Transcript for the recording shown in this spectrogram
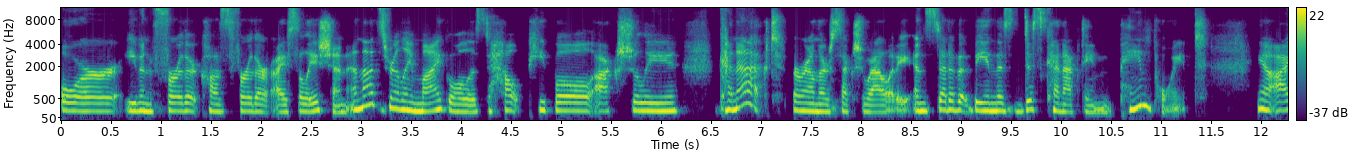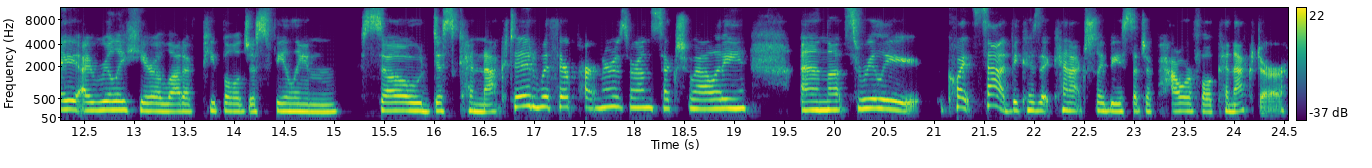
or even further cause further isolation. And that's really my goal is to help people actually connect around their sexuality instead of it being this disconnecting pain point you know, I, I really hear a lot of people just feeling so disconnected with their partners around sexuality. And that's really quite sad because it can actually be such a powerful connector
